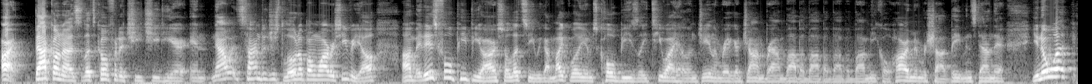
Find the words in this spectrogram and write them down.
All right, back on us. Let's go for the cheat sheet here. And now it's time to just load up on wide receiver, y'all. Um, it is full PPR, so let's see. We got Mike Williams, Cole Beasley, T.Y. Hill, and Jalen Reagor, John Brown, blah, blah, blah, blah, blah, blah, blah. Mecole Hardman, Rashod Bateman's down there. You know what?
